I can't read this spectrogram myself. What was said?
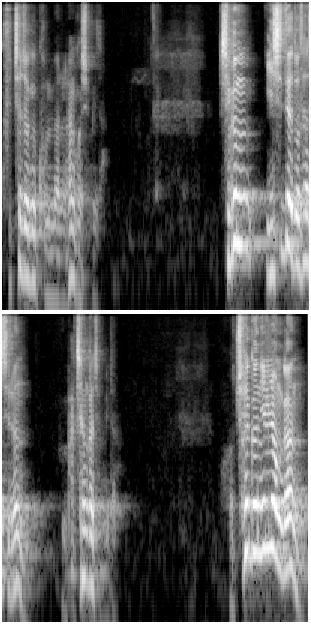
구체적인 권면을 한 것입니다. 지금 이 시대도 사실은 마찬가지입니다. 최근 1년간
